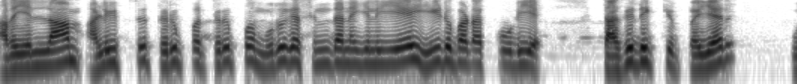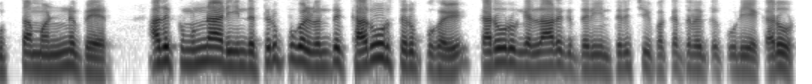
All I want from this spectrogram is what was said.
அதையெல்லாம் அழித்து திருப்ப திருப்ப முருக சிந்தனையிலேயே ஈடுபடக்கூடிய தகுதிக்கு பெயர் உத்தமன்னு பெயர் அதுக்கு முன்னாடி இந்த திருப்புகள் வந்து கரூர் திருப்புகள். கரூருங்க எல்லாருக்கும் தெரியும். திருச்சி பக்கத்தில் இருக்கக்கூடிய கரூர்.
